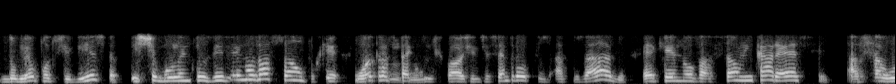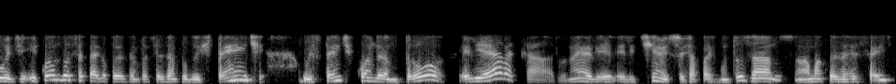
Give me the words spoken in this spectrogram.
do meu ponto de vista, estimula inclusive a inovação, porque um outro aspecto uhum. de qual a gente sempre é acusado é que a inovação encarece a saúde. E quando você pega, por exemplo, esse exemplo do stent, o stent, quando entrou, ele era caro, né? Ele, ele tinha isso já faz muitos anos, não é uma coisa recente.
